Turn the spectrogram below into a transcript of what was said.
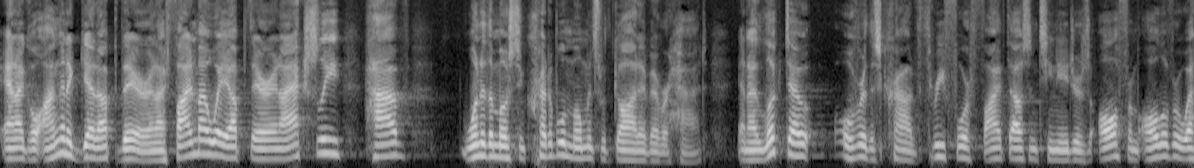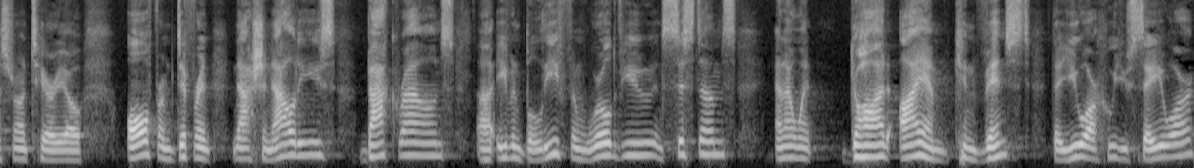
and I go, I'm going to get up there. And I find my way up there, and I actually have one of the most incredible moments with God I've ever had. And I looked out over this crowd three, four, five thousand teenagers, all from all over Western Ontario, all from different nationalities, backgrounds, uh, even belief and worldview and systems. And I went, God, I am convinced that you are who you say you are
